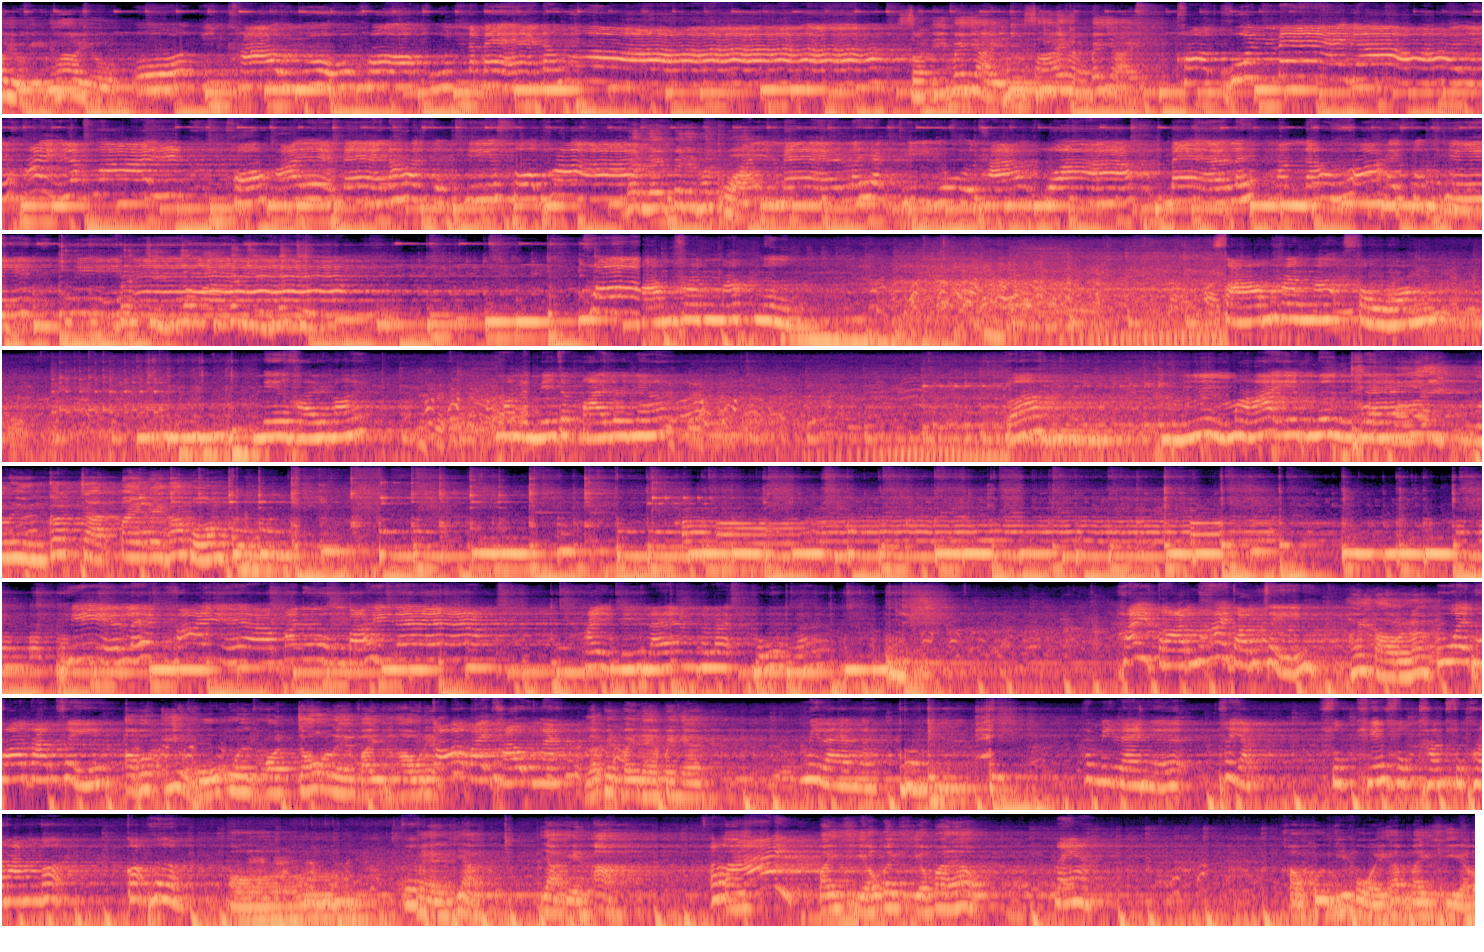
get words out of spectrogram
าวอยู่กินข้าวอยู่ โอ้กินข้าวอยู่ขอบคุณนะแม่นะสวัสดีแม่ใหญ่ทางซ้ายหน่อยแม่ใหญ่ ขอบคุณแม่ใหญ่ให้รักไว้ขอให้แม่นะสุขีโสภาแม่เล็กแม่เล็กทางขวา อีกหนึ่งแทมานอีกหนึ่งก็จัดไปเลยครับผม พี่เล็กให้มาหนึ่งใบแดง ให้มีแรงนั่นแหละถูกแล้ว ให้ตามให้ตามสีให้ตามเลยนะ อวยพรตามสีเอาเมื่อกี้โอ้โหอวยพรเจาะเลยใบเทาเนี่ยจ้อใบเทาไง แล้วเป็นใบแดงเป็นไง มีแรงไงถ้ามีแรงเงี้ยถ้าอยากสุขีสุขคังสุขพลังก็ก็เพิ่ม อ๋อแหม่อยากอยากเห็นอะอะไรใบใบเขียวใบเขียวมาแล้ว ไหนอะ ขอบคุณพี่หมวยครับใบเขียว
